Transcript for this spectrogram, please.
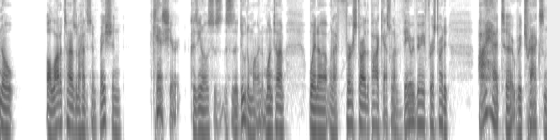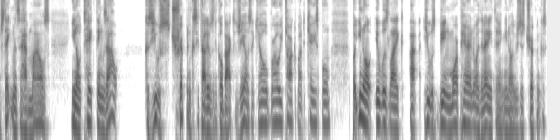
know, a lot of times when I had this information, I can't share it because you know this is this is a dude of mine. And one time when uh, when I first started the podcast, when I very very first started, I had to retract some statements. I had Miles, you know, take things out because he was tripping because he thought he was going to go back to jail. I was like, "Yo, bro, you talked about the case, boom," but you know, it was like I, he was being more paranoid than anything. You know, he was just tripping because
